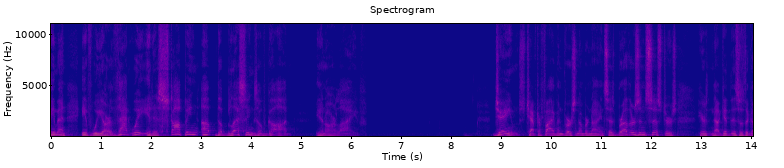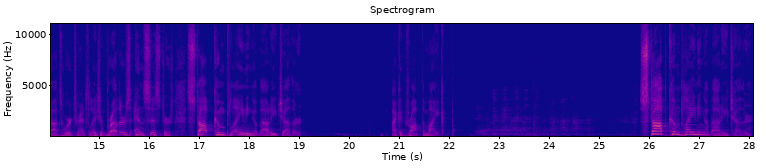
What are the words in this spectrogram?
amen, if we are that way, it is stopping up the blessings of God in our life. James chapter 5 and verse number 9 says, Brothers and sisters, Here's, now get this is the God's word translation. Brothers and sisters, stop complaining about each other. I could drop the mic. Stop complaining about each other,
